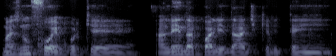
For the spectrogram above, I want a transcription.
Mas não foi, uhum. porque além da qualidade que ele tem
